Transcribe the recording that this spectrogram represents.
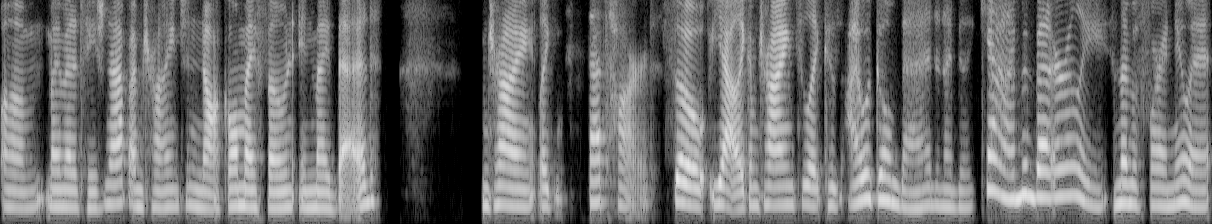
um, my meditation app, I'm trying to knock on my phone in my bed. I'm trying like that's hard. so yeah, like I'm trying to like because I would go in bed and I'd be like, yeah, I'm in bed early. And then before I knew it, it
